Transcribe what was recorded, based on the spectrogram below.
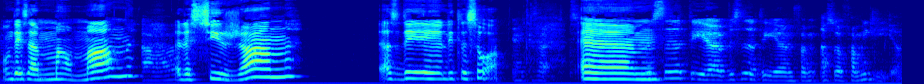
om det är så här, mamman Ja, eller syrran. Alltså det är lite så. exakt. Ehm, Vi säger att det är, vi säger att det är fam alltså familjen.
